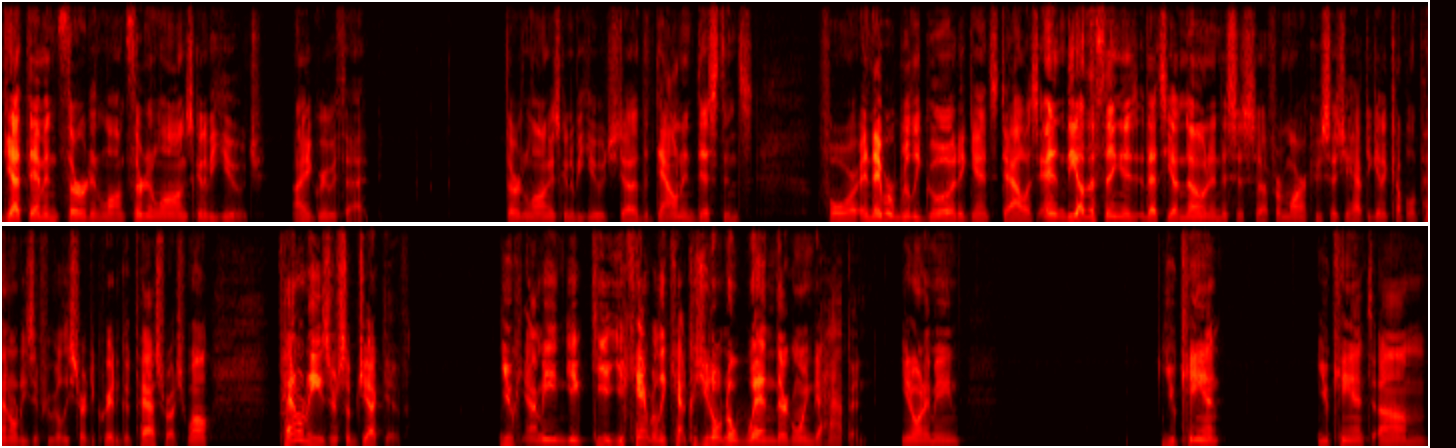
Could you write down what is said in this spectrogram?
Get them in third and long. Third and long is going to be huge. I agree with that. Third and long is going to be huge. Uh, the down and distance for, and they were really good against Dallas. And the other thing is that's the unknown, and this is uh, for Mark, who says you have to get a couple of penalties if you really start to create a good pass rush. Well, penalties are subjective. You, I mean, you you can't really count because you don't know when they're going to happen. You know what I mean? You can't, you can't, um,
